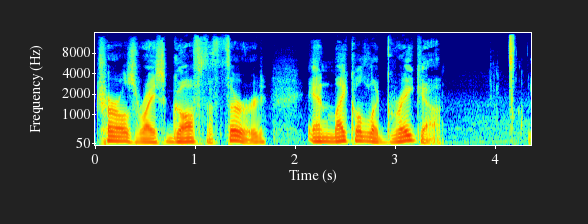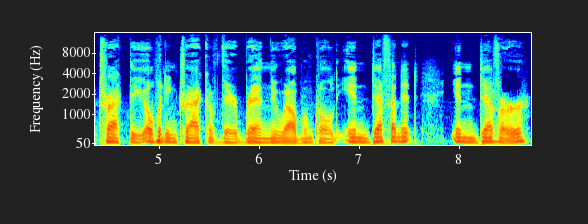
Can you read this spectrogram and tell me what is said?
Charles Rice Goff III and Michael LaGrega track the opening track of their brand new album called Indefinite Endeavor.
